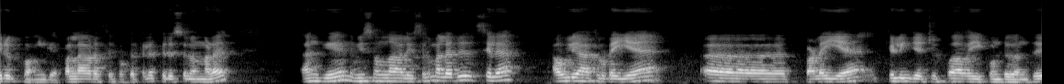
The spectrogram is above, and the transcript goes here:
இருக்கும். இங்கே பல்லாவரத்து பக்கத்தில் திருசூலம் மலை. அங்கு நபி அலிஸ்லம் அல்லது சில அவுலியாக்களுடைய பழைய கிழிஞ்ச ஜுப்பாவை கொண்டு வந்து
